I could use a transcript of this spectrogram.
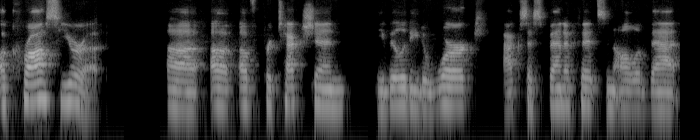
across Europe uh, of, protection the ability to work, access benefits, and all of that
